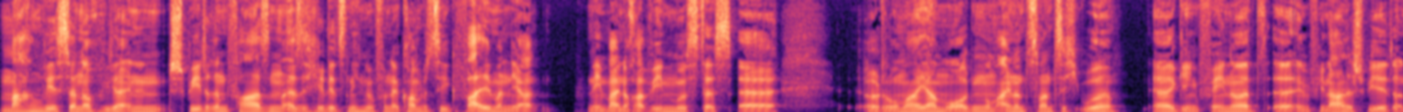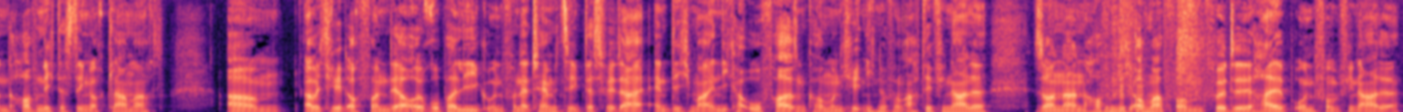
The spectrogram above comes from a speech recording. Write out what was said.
machen wir es dann auch wieder in den späteren Phasen. Also ich rede jetzt nicht nur von der Conference League, weil man ja nebenbei noch erwähnen muss, dass äh, Roma ja morgen um 21 Uhr äh, gegen Feyenoord äh, im Finale spielt und hoffentlich das Ding auch klar macht. Ähm, aber ich rede auch von der Europa League und von der Champions League, dass wir da endlich mal in die K.O.-Phasen kommen. Und ich rede nicht nur vom Achtelfinale, sondern hoffentlich auch mal vom Viertel, Halb und vom Finale.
